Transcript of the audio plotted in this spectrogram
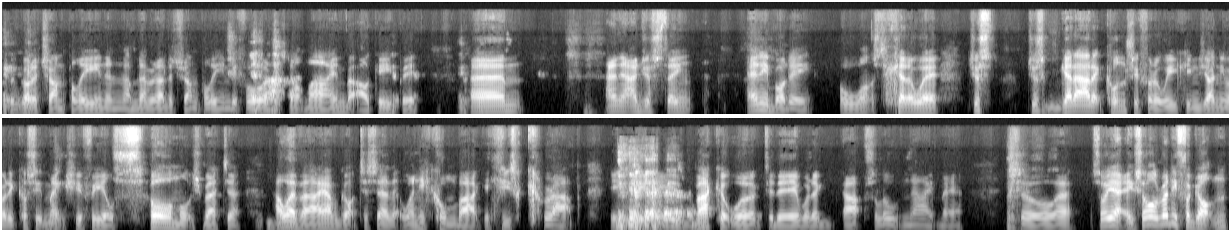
we've got a trampoline, and I've never had a trampoline before, and it's not mine, but I'll keep it. Um, and I just think anybody who wants to get away, just just get out at country for a week in January because it makes you feel so much better. However, I have got to say that when he come back, he's crap. He really is. Back at work today with an absolute nightmare. So, uh, so yeah, it's already forgotten.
